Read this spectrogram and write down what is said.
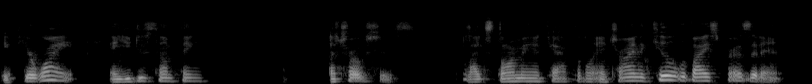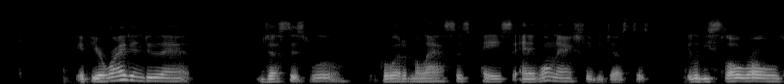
if you're white and you do something atrocious, like storming a Capitol and trying to kill the vice president, if you're white and do that, justice will go at a molasses pace and it won't actually be justice. It'll be slow rolled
